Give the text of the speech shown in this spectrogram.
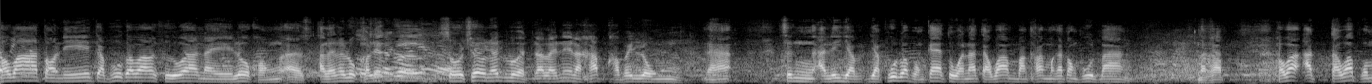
เพราะว่าตอนนี้จะพูดก็ว่าก็คือว่าในโลกของเอ่ออะไรนะลูกเขาเรียก social network อะไรนี่นะครับ เขาไปลงนะฮะ ซึ่งอันนี้อย่าอย่าพูดว่าผมแก้ตัวนะ แต่ว่าบางครั้งมันก็ต้องพูดบ้างนะครับ เพราะว่าอะแต่ว่าผม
